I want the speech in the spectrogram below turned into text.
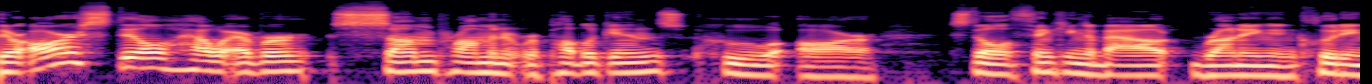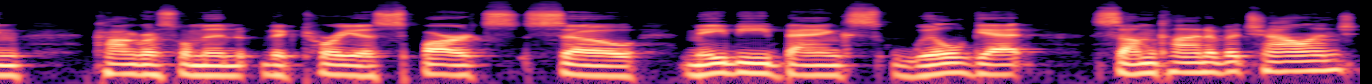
There are still, however, some prominent Republicans who are still thinking about running, including Congresswoman Victoria Spartz. So maybe Banks will get some kind of a challenge.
